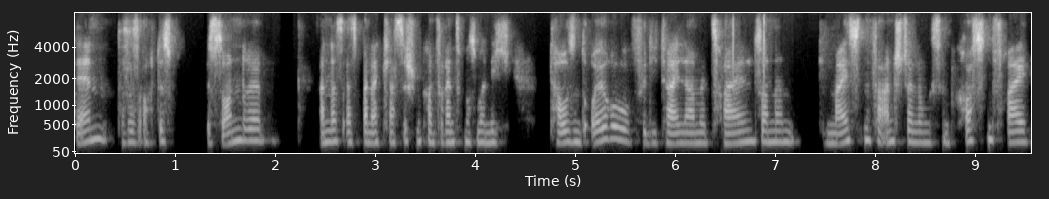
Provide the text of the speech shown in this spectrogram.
Denn das ist auch das Besondere. Anders als bei einer klassischen Konferenz muss man nicht 1000 Euro für die Teilnahme zahlen, sondern die meisten Veranstaltungen sind kostenfrei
